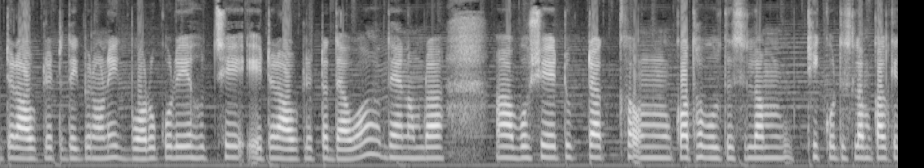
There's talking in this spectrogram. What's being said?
এটার আউটলেটটা দেখবেন। অনেক বড় করে হচ্ছে এটার আউটলেটটা দেওয়া। দেন আমরা বসে টুকটাক কথা বলতেছিলাম, ঠিক করতেছিলাম, কালকে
